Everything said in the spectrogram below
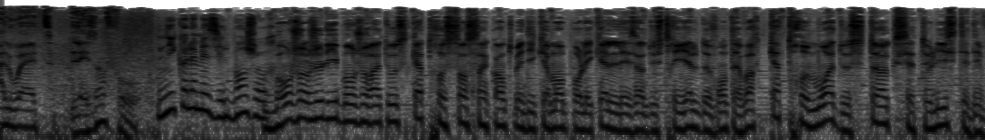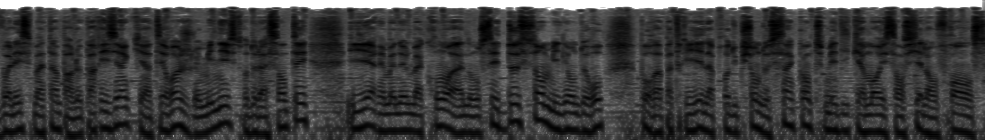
Alouette, les infos. Nicolas Mézil, bonjour. Bonjour Julie, bonjour à tous. 450 médicaments pour lesquels les industriels devront avoir 4 mois de stock. Cette liste est dévoilée ce matin par le Parisien qui interroge le ministre de la Santé. Hier, Emmanuel Macron a annoncé 200 millions d'euros pour rapatrier la production de 50 médicaments essentiels en France.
